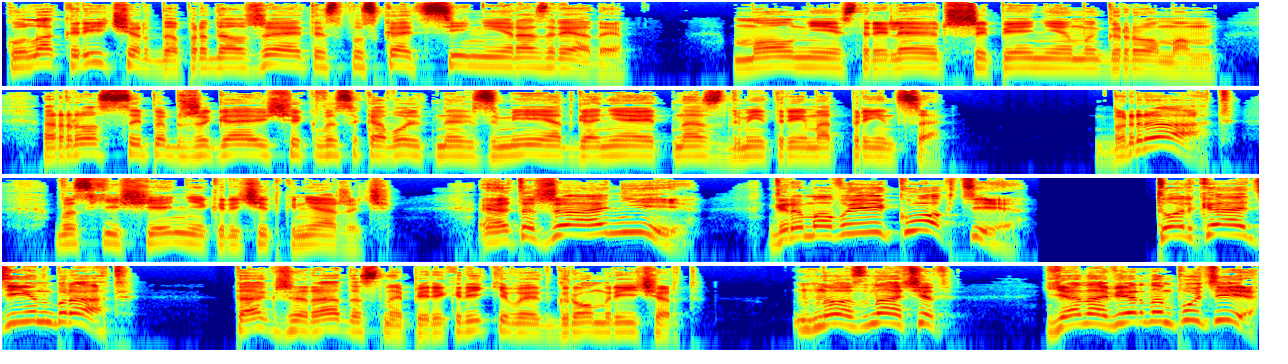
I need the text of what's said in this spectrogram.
Кулак Ричарда продолжает испускать синие разряды. Молнии стреляют шипением и громом. Россыпь обжигающих высоковольтных змей отгоняет нас с Дмитрием от принца. «Брат!» — в восхищении кричит княжич. «Это же они! Громовые когти!» «Только один, брат!» Так же радостно перекрикивает гром Ричард. «Но значит, я на верном пути!»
